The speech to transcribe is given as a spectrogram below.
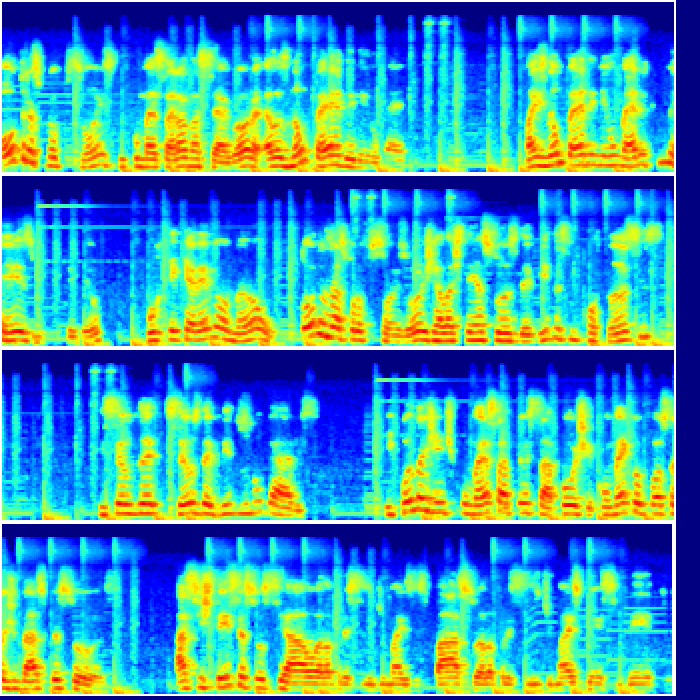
outras profissões que começaram a nascer agora, elas não perdem nenhum mérito. Mas não perdem nenhum mérito mesmo, entendeu? Porque, querendo ou não, todas as profissões hoje, elas têm as suas devidas importâncias e seus, de- seus devidos lugares. E quando a gente começa a pensar, poxa, como é que eu posso ajudar as pessoas? Assistência social, ela precisa de mais espaço, ela precisa de mais conhecimento,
